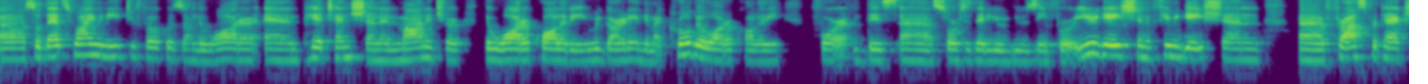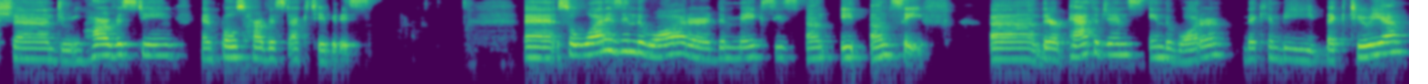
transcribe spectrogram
Uh, so that's why we need to focus on the water and pay attention and monitor the water quality regarding the microbial water quality for these uh, sources that you're using for irrigation, fumigation, uh, frost protection during harvesting and post-harvest activities. Uh, so what is in the water that makes un it unsafe? Uh, there are pathogens in the water that can be bacteria,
